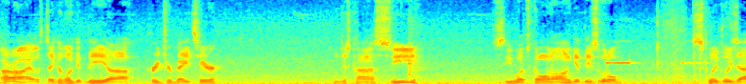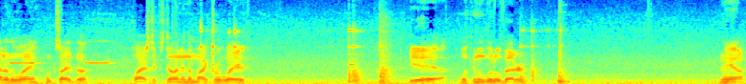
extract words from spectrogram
All right, let's take a look at the uh, creature baits here and just kind of see see what's going on. Get these little squigglies out of the way. Looks like the plastic's done in the microwave. Yeah, looking a little better. Yeah.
